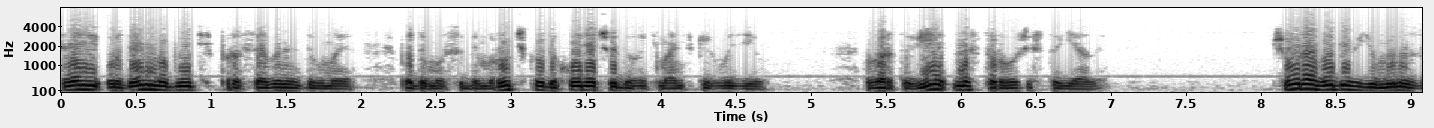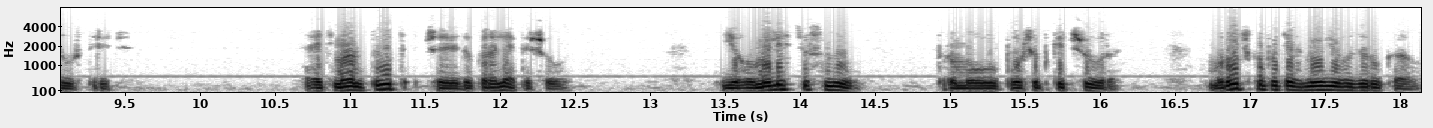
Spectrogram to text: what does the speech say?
Цей один, мабуть, про себе не думає, подумав собі мручко, доходячи до гетьманських возів. Вартові насторожі стояли. Чура вибіг йому назустріч. Гетьман тут чи до короля пішов? Його милість уснув, промовив пошепки Чура. Мручко потягнув його за рукав.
